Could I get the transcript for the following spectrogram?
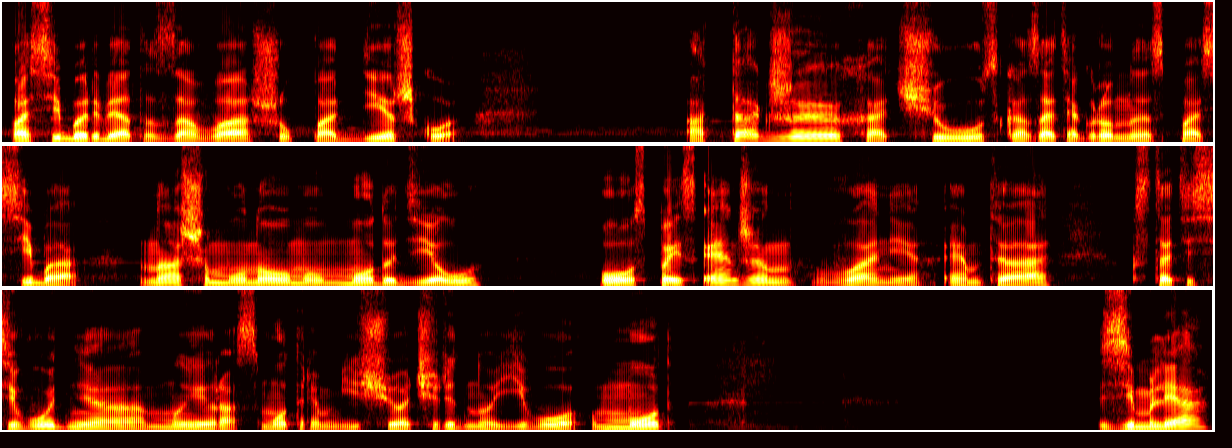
Спасибо, ребята, за вашу поддержку. А также хочу сказать огромное спасибо нашему новому мододелу по Space Engine, Ване МТА, кстати, сегодня мы рассмотрим еще очередной его мод. Земля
